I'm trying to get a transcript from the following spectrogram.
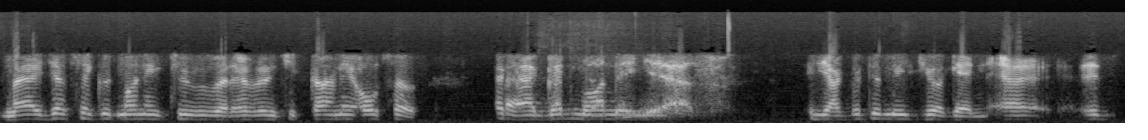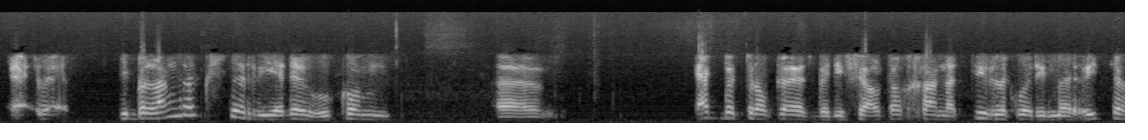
May I just say good morning to Reverend Chikane also? Uh, good morning, yes. Yeah, good to meet you again. Uh, uh, die belangrikste rede hoekom uh ek betrokke is by die veldtog gaan natuurlik oor die meriete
